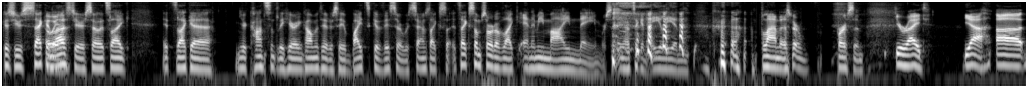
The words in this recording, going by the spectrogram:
because she was second oh, last yeah. year. So it's like it's like a You're constantly hearing commentators say Beitske which sounds like it's like some sort of like enemy mine name or something. You know, it's like an alien planet or person. You're right. Yeah, uh,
